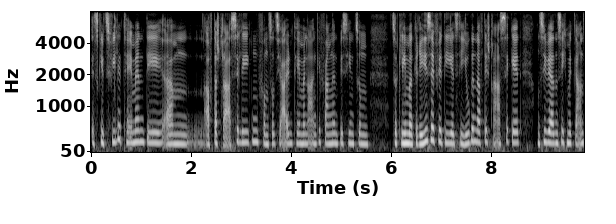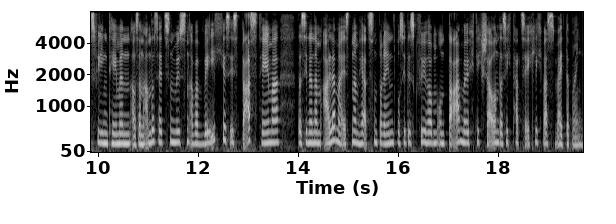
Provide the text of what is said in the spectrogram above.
Es gibt viele Themen, die ähm, auf der Straße liegen, von sozialen Themen angefangen bis hin zum zur Klimakrise, für die jetzt die Jugend auf die Straße geht. Und Sie werden sich mit ganz vielen Themen auseinandersetzen müssen. Aber welches ist das Thema, das Ihnen am allermeisten am Herzen brennt, wo Sie das Gefühl haben, und da möchte ich schauen, dass ich tatsächlich was weiterbringe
